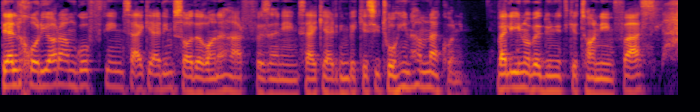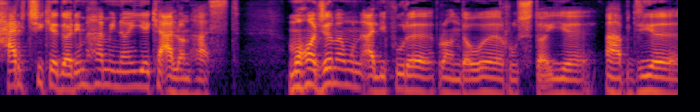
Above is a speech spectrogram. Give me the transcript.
دلخوری ها رو هم گفتیم. سعی کردیم صادقانه حرف بزنیم. سعی کردیم به کسی توهین هم نکنیم. ولی اینو بدونید که تا نیم فصل هر چی که داریم همیناییه که الان هست. مهاجممون علیپور برانداو روستایی عبدی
